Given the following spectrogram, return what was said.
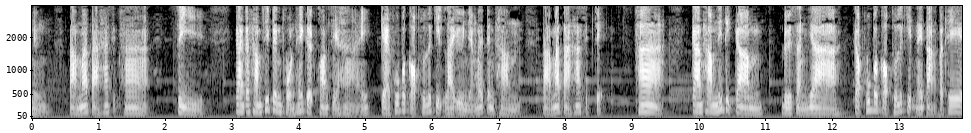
หนึ่ง ตามมาตรา 55 4. การกระทำที่เป็นผลให้เกิดความเสียหาย แก่ผู้ประกอบธุรกิจรายอื่นอย่างไม่เป็นธรรม ตามมาตรา 57 5. การทำนิติกรรม หรือสัญญากับผู้ประกอบธุรกิจในต่างประเทศ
